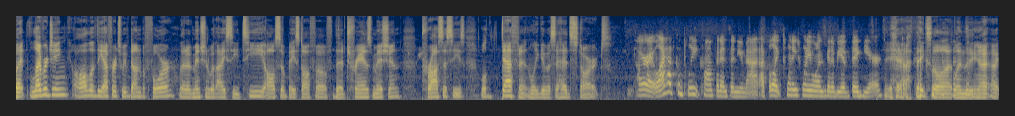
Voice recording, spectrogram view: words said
But leveraging all of the efforts we've done before that I've mentioned with ICT, also based off of the transmission processes, will definitely give us a head start. All right. Well, I have complete confidence in you, Matt. I feel like 2021 is going to be a big year. Yeah. Thanks a lot, Lindsay. I, I,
